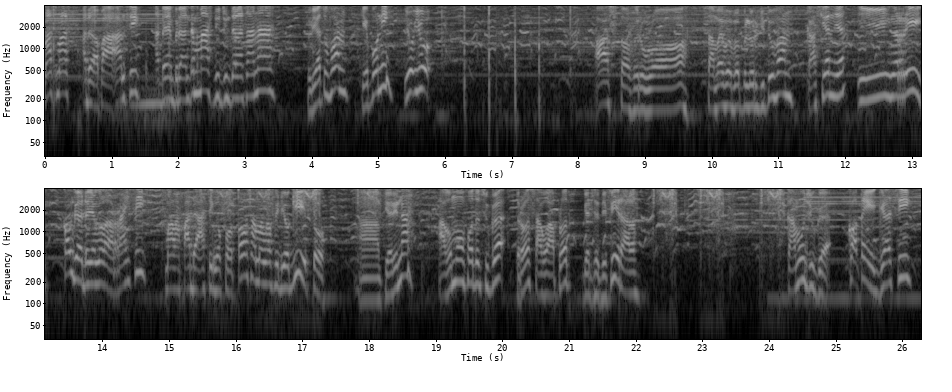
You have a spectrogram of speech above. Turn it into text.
Mas, Mas, ada apaan sih? Ada yang berantem mas di ujung jalan sana. Lihat tuh Van, kepo nih. Yuk, yuk. Astagfirullah, sampai babak belur gitu Van. Kasian ya. Ih, ngeri. Kok nggak ada yang ngelerai sih? Malah pada asing ngefoto sama ngevideo gitu. Ah, biarin ah. Aku mau foto juga, terus aku upload biar jadi viral. Kamu juga. Kok tega sih?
